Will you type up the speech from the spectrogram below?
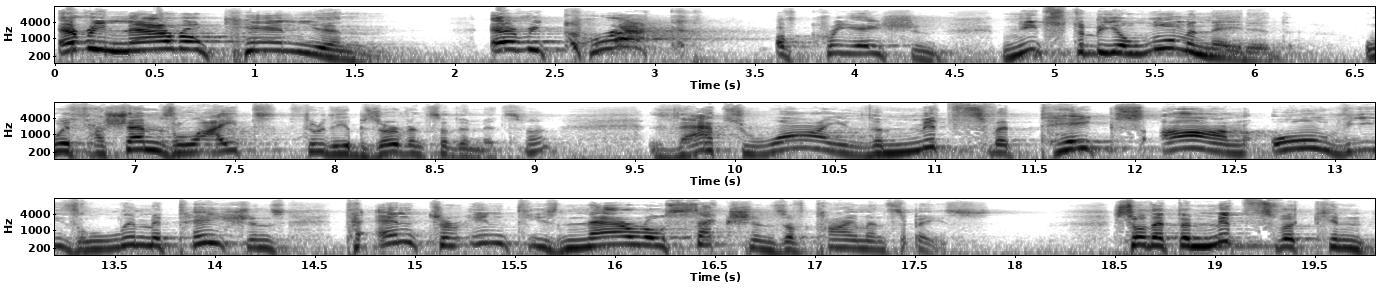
Every narrow canyon, every crack of creation needs to be illuminated with Hashem's light through the observance of the mitzvah. That's why the mitzvah takes on all these limitations to enter into these narrow sections of time and space. So that the mitzvah can,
